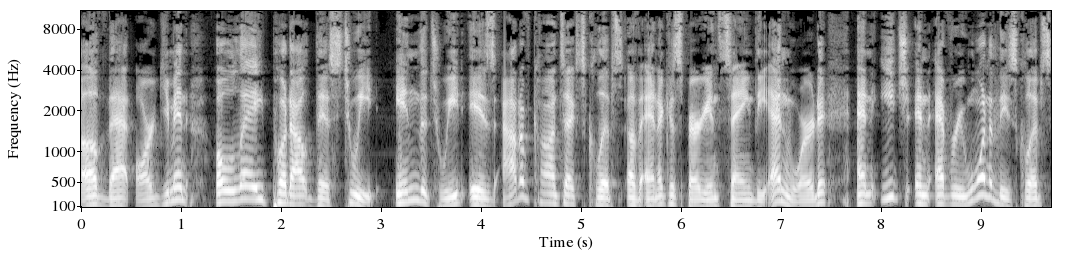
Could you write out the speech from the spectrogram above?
of that argument, Olay put out this tweet. In the tweet is out of context clips of Ana Kasparian saying the N-word, and each and every one of these clips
